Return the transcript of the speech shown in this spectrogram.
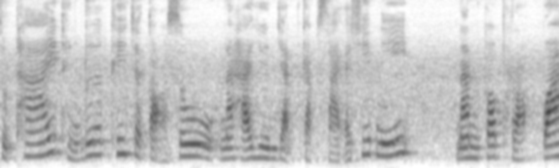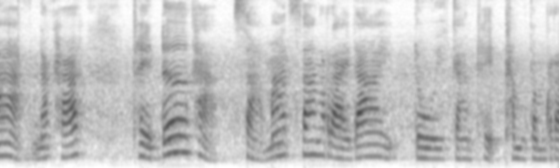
สุดท้ายถึงเลือกที่จะต่อสู้นะคะ ยืนหยัดกับสายอาชีพนี้ นั่นก็เพราะว่านะคะเทรดเดอร์ค่ะสามารถสร้างรายได้โดยการเทรดทำกำไร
